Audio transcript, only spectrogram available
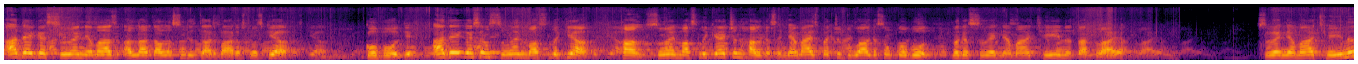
ادے گھ سن نماز اللہ تعالیٰ سندس دربارس مز کیا؟ قبول تہ ادے گھن سن مسلہ کیا حل۔ سن مسلہ کیا حل گھن نماز پہ دعا گھن قبول، مگر سن نماز چھ نا تر لائق سن نماز چھ نا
